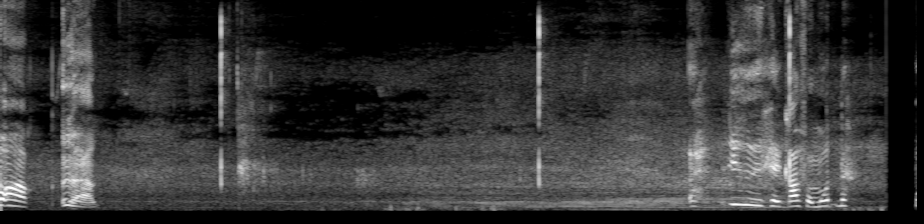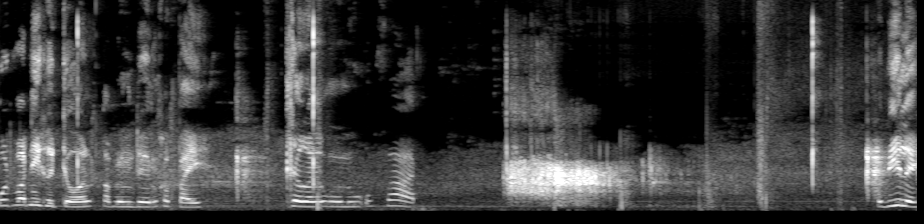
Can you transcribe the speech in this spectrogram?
ปอกเอือกนี่คือเหตุการณ์สมมตินะ พูดว่านี่คือโจรกำลังเดินเข้าไป เจอแล้วงูฟาดแบบนี้เลย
